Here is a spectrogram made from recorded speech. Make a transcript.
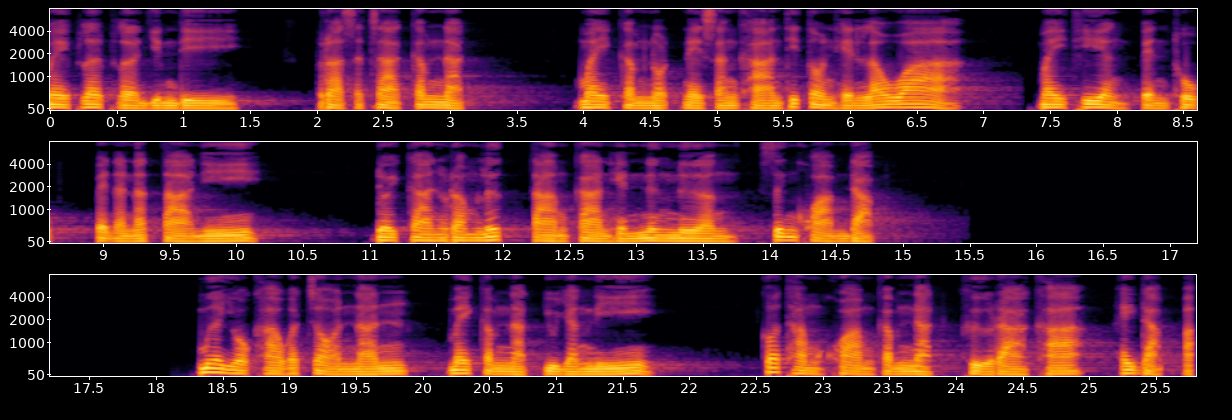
ไม่เพลิดเพลินยินดี ปราศจากกำหนัด ไม่กำหนดในสังขารที่ตนเห็นแล้วว่า ไม่เที่ยงเป็นทุกข์เป็นอนัตตานี้ โดยการรำลึกตามการเห็นเนืองๆซึ่งความดับ เมื่อโยคาวจรนั้นไม่กำหนัดอยู่อย่างนี้ ก็ทำความกำหนัดคือราคะให้ดับไป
